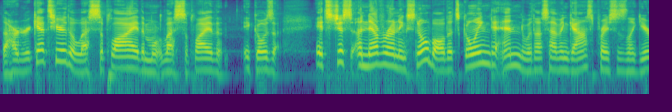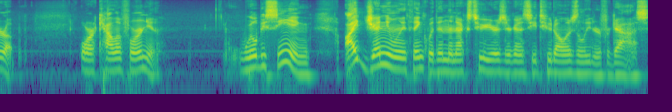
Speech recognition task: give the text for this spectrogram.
The harder it gets here, the less supply. The more less supply, the, it goes. It's just a never-ending snowball that's going to end with us having gas prices like Europe or California. We'll be seeing. I genuinely think within the next two years, you're going to see two dollars a liter for gas,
